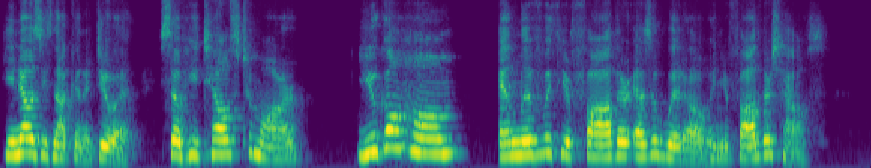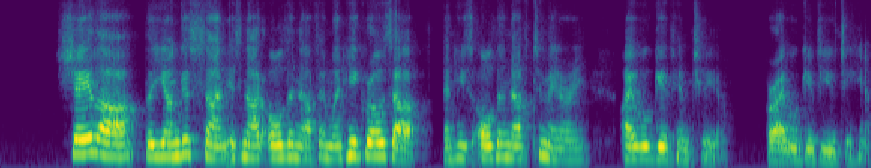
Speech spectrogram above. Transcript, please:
He knows he's not going to do it. So he tells Tamar, You go home and live with your father as a widow in your father's house. Shelah, the youngest son, is not old enough. And when he grows up and he's old enough to marry, I will give him to you, or I will give you to him.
